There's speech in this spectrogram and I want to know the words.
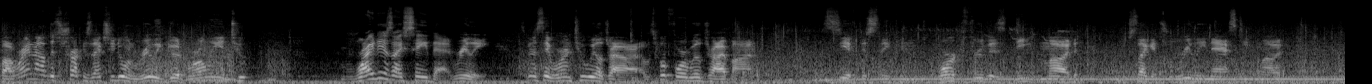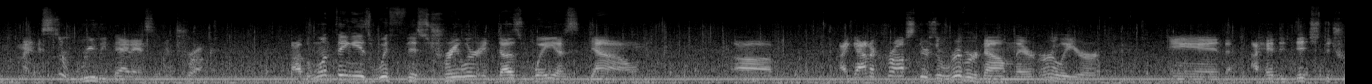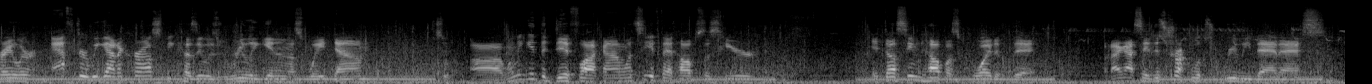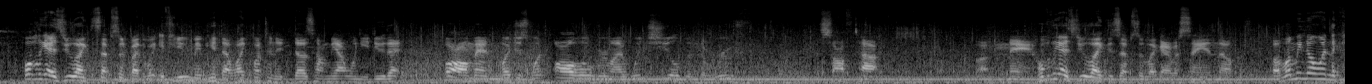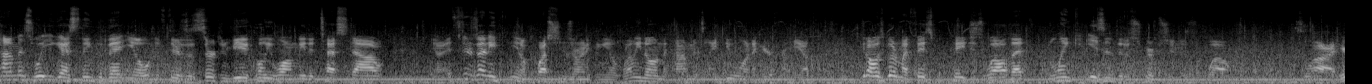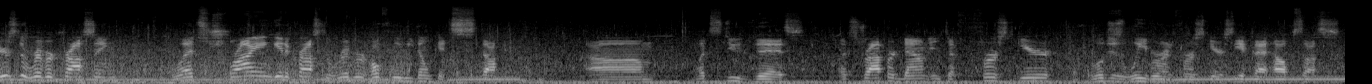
But right now this truck is actually doing really good. We're only in two... Right as I say that, really. I was going to say we're in two-wheel drive. All right, let's put four-wheel drive on. Let's see if this thing can work through this deep mud. Looks like it's really nasty mud. Man, this is a really badass looking truck. Uh, the one thing is with this trailer, it does weigh us down. Um, I got across, there's a river down there earlier, and I had to ditch the trailer after we got across because it was really getting us weighed down. So uh, let me get the diff lock on. Let's see if that helps us here. It does seem to help us quite a bit. But I gotta say, this truck looks really badass. Hopefully you guys do like this episode, by the way. If you do, maybe hit that like button. It does help me out when you do that. Oh, man, mud just went all over my windshield and the roof. The soft top. But, man, hopefully you guys do like this episode, like I was saying, though. But let me know in the comments what you guys think of it. You know, if there's a certain vehicle you want me to test out. You know, if there's any, you know, questions or anything, know, let me know in the comments. I do want to hear from you. You can always go to my Facebook page as well. That link is in the description as well. So, alright, here's the river crossing. Let's try and get across the river. Hopefully we don't get stuck. Um, let's do this. Let's drop her down into first gear. We'll just leave her in first gear, see if that helps us.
